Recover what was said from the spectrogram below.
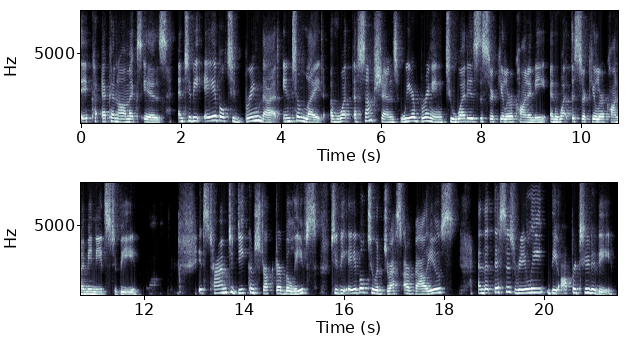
economics is and to be able to bring that into light of what assumptions we are bringing to what is the circular economy and what the circular economy needs to be. It's time to deconstruct our beliefs, to be able to address our values, and that this is really the opportunity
